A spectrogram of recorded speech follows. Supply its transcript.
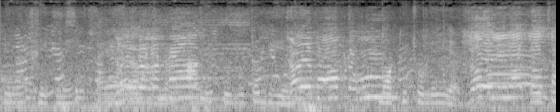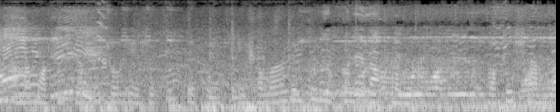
কিনা ঠিক নেই, তাই আমরা আগে পুজোটা দিয়ে মঠে চলেই আসি। এই জন্য আমরা মঠের সামনে চলে এসেছি, দেখুন, এই সময়ও কিন্তু লোকের। মঠের সামনে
